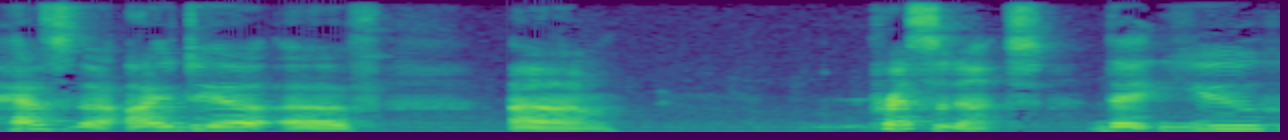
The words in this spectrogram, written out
has the idea of um, precedence that you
